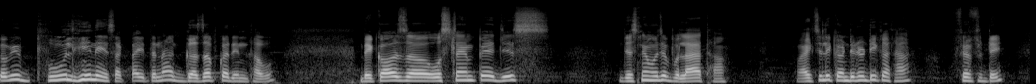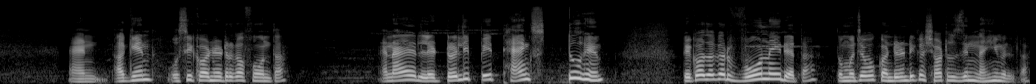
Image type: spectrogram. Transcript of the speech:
कभी भूल ही नहीं सकता इतना गज़ब का दिन था वो। बिकॉज़ uh, उस टाइम पे जिस जिसने मुझे बुलाया था वो एक्चुअली कंटिन्यूटी का था फिफ्थ डे एंड अगेन उसी कोऑर्डिनेटर का फ़ोन था। And I literally pay thanks to him because अगर वो नहीं रहता तो मुझे वो कंटिन्यूटी का शॉट उस दिन नहीं मिलता।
